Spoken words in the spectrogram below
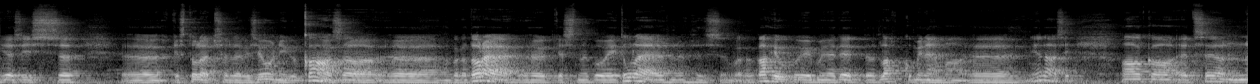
ja siis äh, kes tuleb selle visiooniga kaasa, äh, väga tore, äh, kes nagu ei tule, noh siis on väga kahju, kui meie teed peavad lahku minema, nii edasi. aga et see on,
